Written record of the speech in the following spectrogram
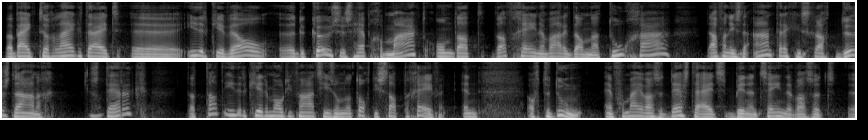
Waarbij ik tegelijkertijd uh, iedere keer wel uh, de keuzes heb gemaakt, omdat datgene waar ik dan naartoe ga, daarvan is de aantrekkingskracht dusdanig sterk, dat dat iedere keer de motivatie is om dan toch die stap te geven. En, of te doen. En voor mij was het destijds binnen het Zender was het, uh,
